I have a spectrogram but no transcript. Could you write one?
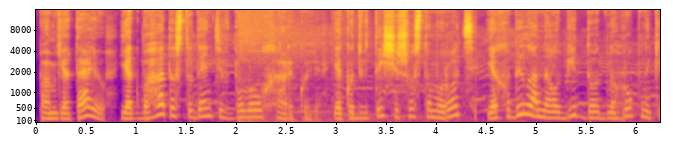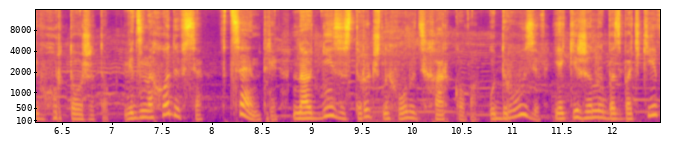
Пам'ятаю, як багато студентів було у Харкові. Як у 2006 році я ходила на обід до одногрупників гуртожиток. Він знаходився в центрі, на одній з історичних вулиць Харкова. У друзів, які жили без батьків,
